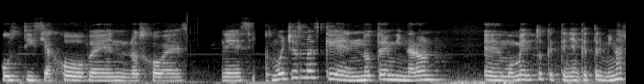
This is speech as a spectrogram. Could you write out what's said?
Justicia joven, los jóvenes y muchos más que no terminaron en el momento que tenían que terminar.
